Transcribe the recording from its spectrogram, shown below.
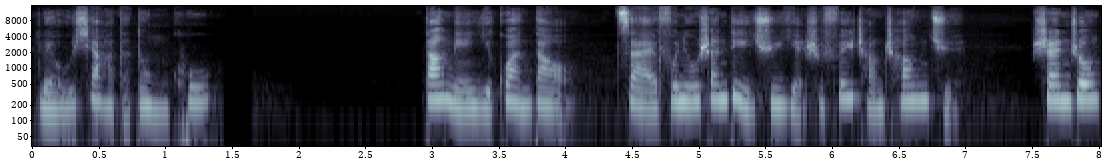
留下的洞窟。当年一贯道在伏牛山地区也是非常猖獗，山中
